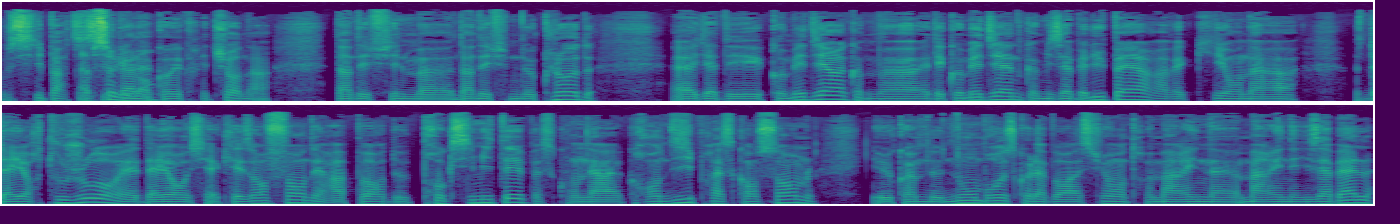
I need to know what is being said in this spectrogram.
aussi participé à la coécriture d'un des, films, des films de Claude. Il y a des comédiens comme, et des comédiennes comme Isabelle Huppert, avec qui on a d'ailleurs toujours, et d'ailleurs aussi avec les enfants, des rapports de proximité, parce qu'on a grandi presque ensemble. Il y a eu quand même de nombreuses collaborations entre Marine, Marine et Isabelle.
